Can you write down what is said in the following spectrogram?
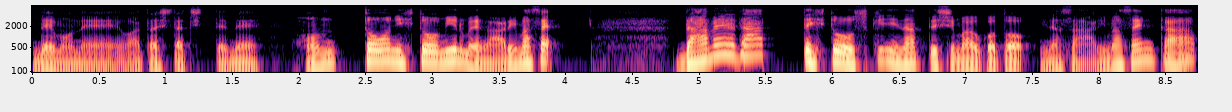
でもね私たちってね本当に人を見る目がありません。ダメだって人を好きになってしまうこと皆さんありませんか？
